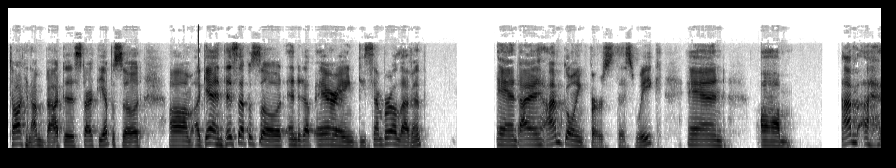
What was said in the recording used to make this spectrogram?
talking. I'm about to start the episode. Um, again, this episode ended up airing December 11th, and I, I'm going first this week. And um, I'm uh,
